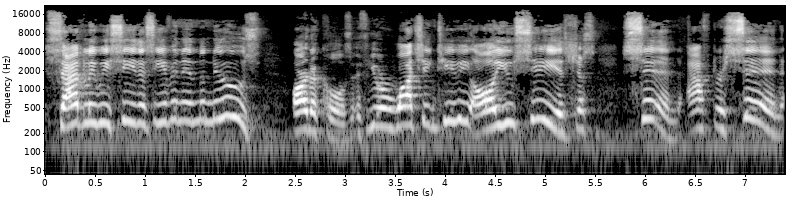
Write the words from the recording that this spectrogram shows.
Sadly, we see this even in the news articles. If you are watching TV, all you see is just sin after sin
